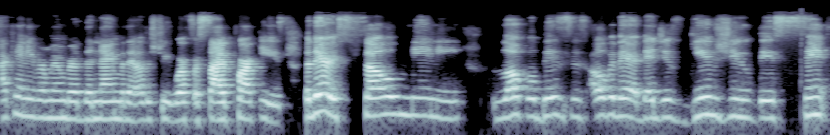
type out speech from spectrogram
I can't even remember the name of the other street where Forsyth Park is, but there is so many local businesses over there that just gives you this sense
